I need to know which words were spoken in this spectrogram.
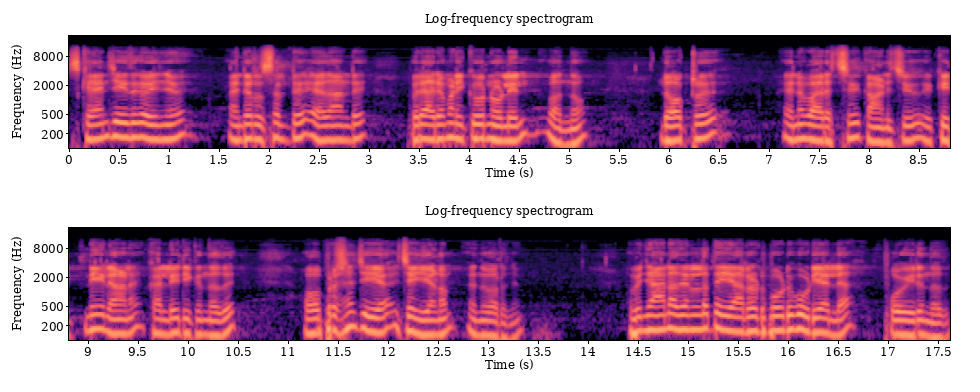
സ്കാൻ ചെയ്ത് കഴിഞ്ഞ് അതിന്റെ റിസൾട്ട് ഏതാണ്ട് ഒരു അരമണിക്കൂറിനുള്ളിൽ വന്നു. ഡോക്ടർ എന്നെ വരച്ച് കാണിച്ചു കിഡ്നിയിലാണ് കല്ലിരിക്കുന്നത് ഓപ്പറേഷൻ ചെയ്യ ചെയ്യണം എന്ന് പറഞ്ഞു. അപ്പോൾ ഞാൻ അതിനുള്ള തയ്യാറെടുപ്പോട് കൂടിയല്ല പോയിരുന്നത്.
